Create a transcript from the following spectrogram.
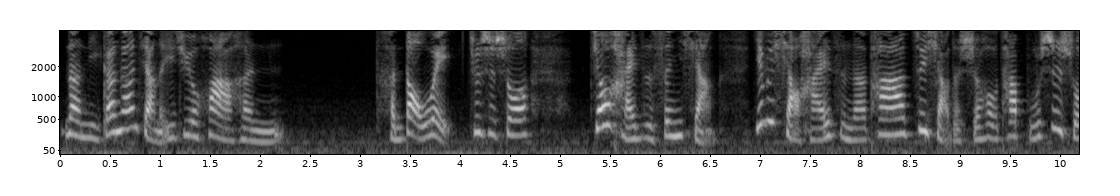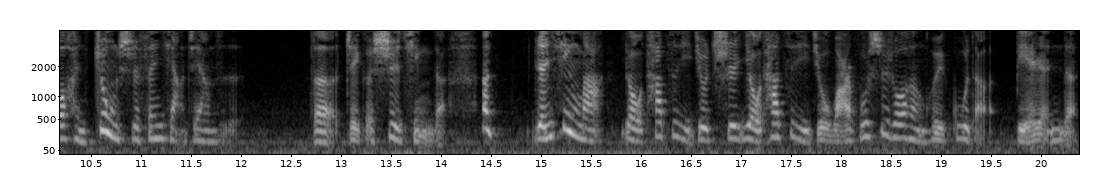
那你刚刚讲的一句话很很到位，就是说教孩子分享，因为小孩子呢，他最小的时候，他不是说很重视分享这样子的这个事情的。那人性嘛，有他自己就吃，有他自己就玩，不是说很会顾的别人的。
